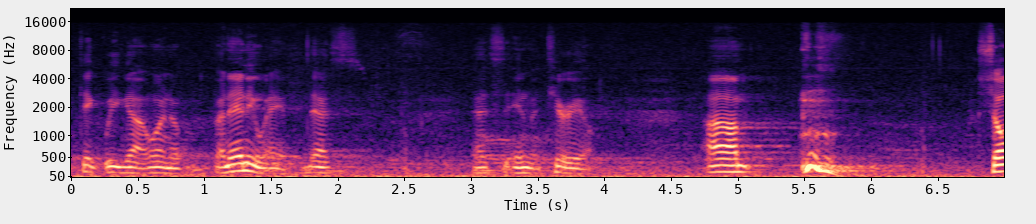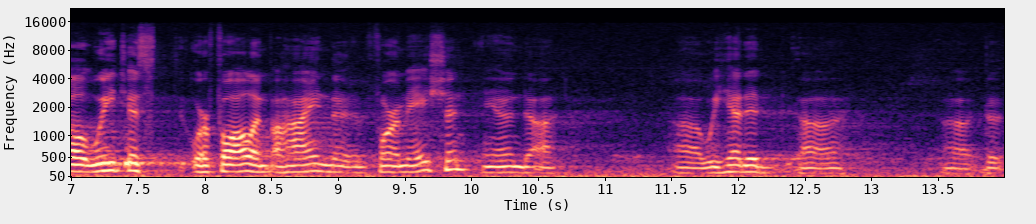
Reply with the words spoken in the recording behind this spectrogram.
I think we got one of them. But anyway, that's, that's immaterial. Um, so we just were falling behind the formation and uh, uh we headed uh, uh, the,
